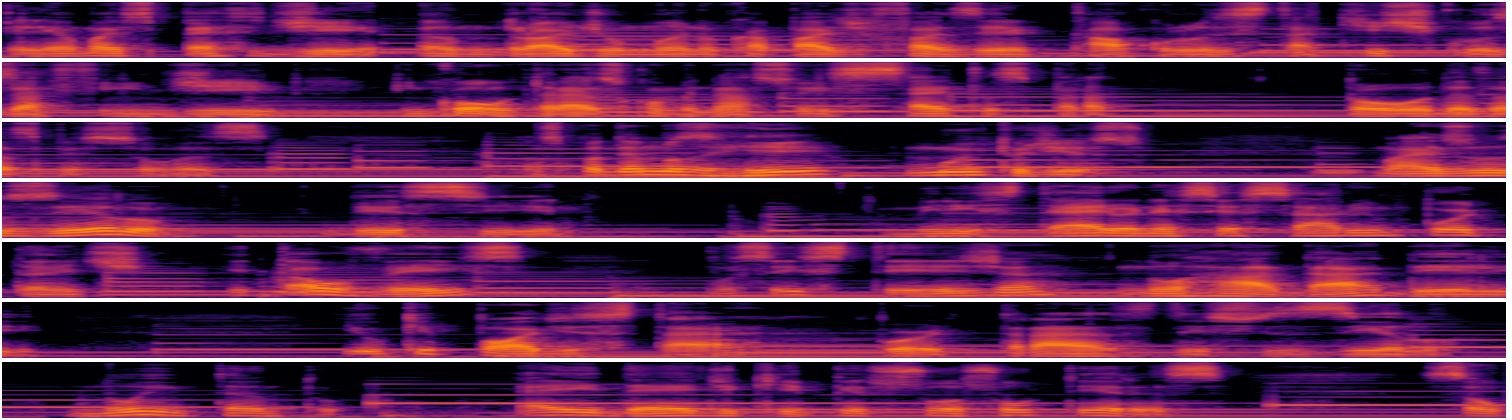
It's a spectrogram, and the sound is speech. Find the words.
Ele é uma espécie de androide humano capaz de fazer cálculos estatísticos a fim de encontrar as combinações certas para todas as pessoas. Nós podemos rir muito disso, mas o zelo desse ministério é necessário e importante, e talvez você esteja no radar dele. E o que pode estar por trás deste zelo? No entanto, é a ideia de que pessoas solteiras são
